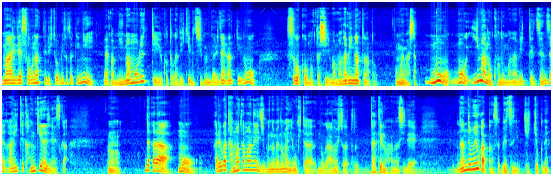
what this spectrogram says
周りでそうなってる人を見た時にやっぱ見守るっていうことができる自分でありたいなっていうのをすごく思ったし、まあ、学びになったなと思いました。もうもう今のこの学びって全然相手関係ないじゃないですか。うん。だからもうあれはたまたまね自分の目の前に起きたのがあの人だっただけの話で何でもよかったんですよ別に結局ね。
